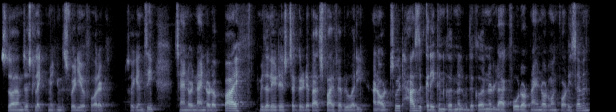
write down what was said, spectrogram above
So I'm just like making this video for it. So you can see it's Android 9.0 Pie with the latest security patch 5 February and also it has the Kraken kernel with the kernel DAC 4.9.147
